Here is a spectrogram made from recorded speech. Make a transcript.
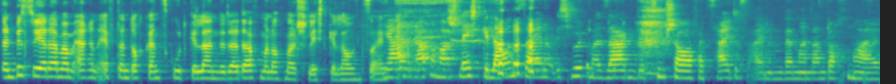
dann bist du ja da beim RNF dann doch ganz gut gelandet. Da darf man auch mal schlecht gelaunt sein. Ja, da darf man mal schlecht gelaunt sein. Und ich würde mal sagen, der Zuschauer verzeiht es einem, wenn man dann doch mal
